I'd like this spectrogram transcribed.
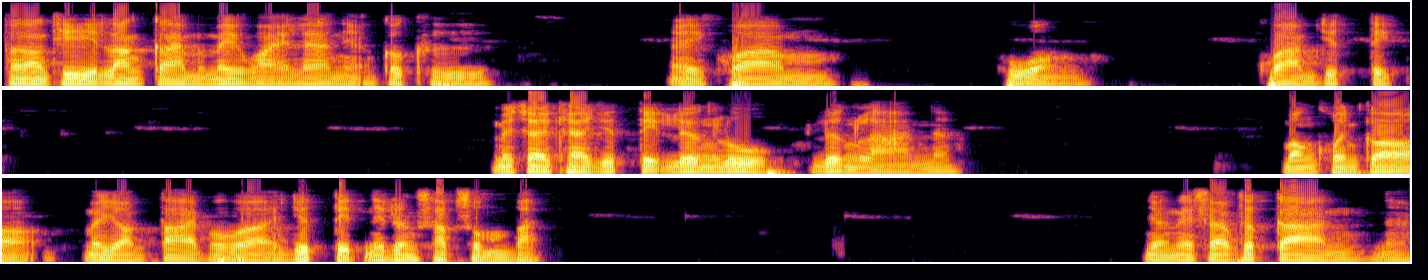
ทั้งที่ร่างกายมันไม่ไหวแล้วเนี่ยก็คือไอ้ความห่วง ความยึดติด ไม่ใช่แค่ยึดติดเรื่องลูกเรื่องหลานนะบางคนก็ไม่ยอมตายเพราะว่ายึดติดในเรื่องทรัพย์สมบัติ อย่างในสายพุทธการนะ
